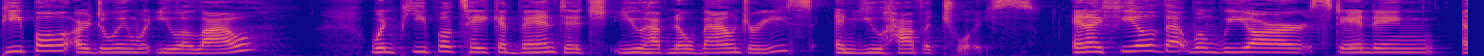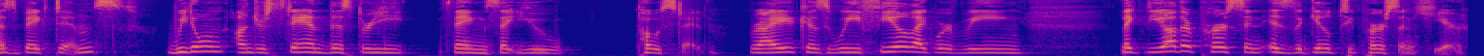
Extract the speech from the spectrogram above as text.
People are doing what you allow. When people take advantage, you have no boundaries and you have a choice. And I feel that when we are standing as victims, we don't understand these three things that you posted, right? Because we feel like we're being like the other person is the guilty person here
